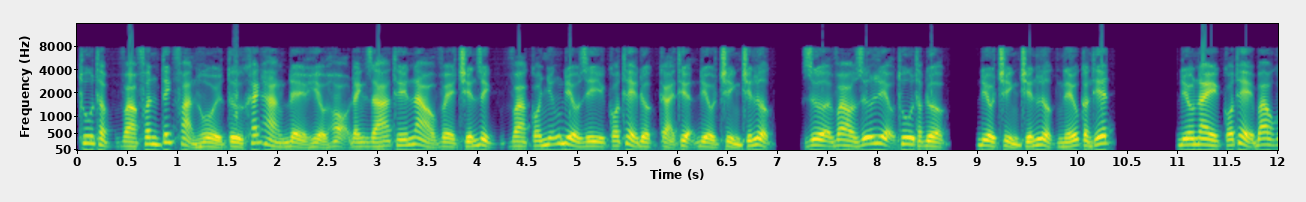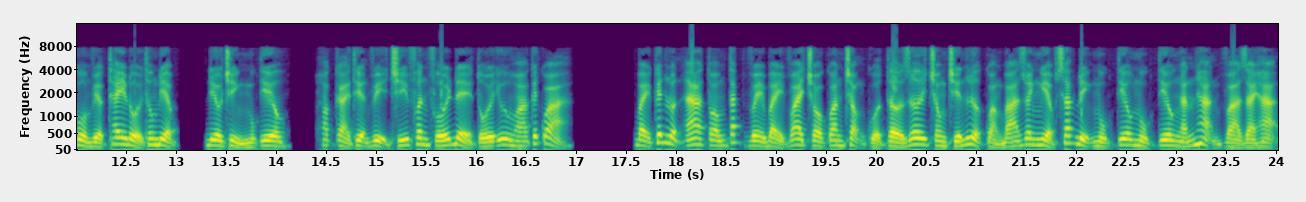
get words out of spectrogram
thu thập và phân tích phản hồi từ khách hàng để hiểu họ đánh giá thế nào về chiến dịch và có những điều gì có thể được cải thiện điều chỉnh chiến lược, dựa vào dữ liệu thu thập được, điều chỉnh chiến lược nếu cần thiết. Điều này có thể bao gồm việc thay đổi thông điệp, điều chỉnh mục tiêu, hoặc cải thiện vị trí phân phối để tối ưu hóa kết quả. 7 kết luận A tóm tắt về 7 vai trò quan trọng của tờ rơi trong chiến lược quảng bá doanh nghiệp xác định mục tiêu mục tiêu ngắn hạn và dài hạn.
